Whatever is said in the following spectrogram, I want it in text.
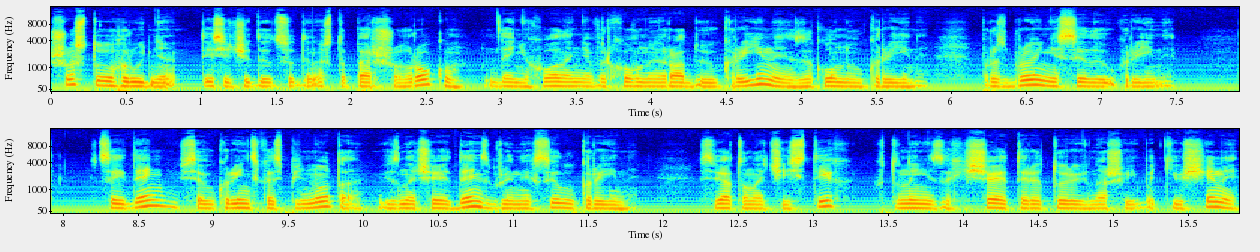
6 грудня 1991 року день ухвалення Верховною Радою України закону України про Збройні Сили України. В цей день вся українська спільнота відзначає День Збройних сил України, свято на честь тих, хто нині захищає територію нашої батьківщини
